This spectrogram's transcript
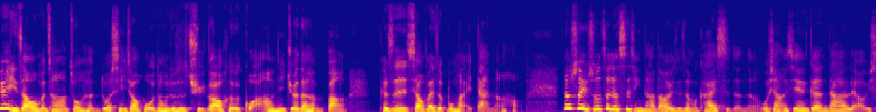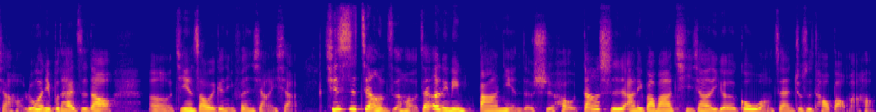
因为你知道，我们常常做很多行销活动，就是曲高和寡哦，你觉得很棒，可是消费者不买单啊，哈。那所以说这个事情它到底是怎么开始的呢？我想先跟大家聊一下哈。如果你不太知道，呃，今天稍微跟你分享一下，其实是这样子哈。在二零零八年的时候，当时阿里巴巴旗下的一个购物网站就是淘宝嘛，哈，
